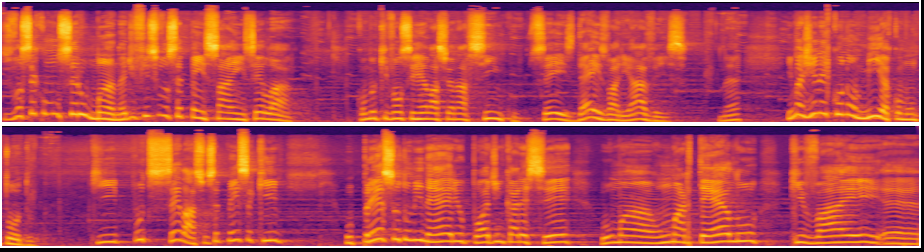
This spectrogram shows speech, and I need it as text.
Você como um ser humano, é difícil você pensar em, sei lá, como que vão se relacionar 5, 6, 10 variáveis, né? Imagina a economia como um todo. Que, putz, sei lá, se você pensa que o preço do minério pode encarecer uma, um martelo que vai. é,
